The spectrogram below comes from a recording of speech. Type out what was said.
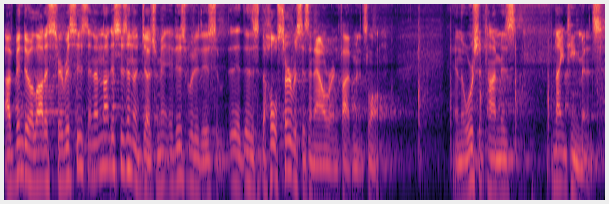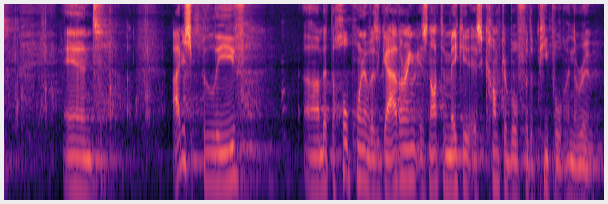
I've been to a lot of services, and I'm not, this isn't a judgment, it is what it is. It is. The whole service is an hour and five minutes long, and the worship time is 19 minutes. And I just believe um, that the whole point of us gathering is not to make it as comfortable for the people in the room,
